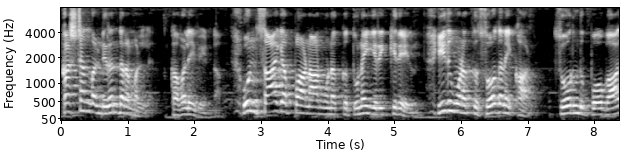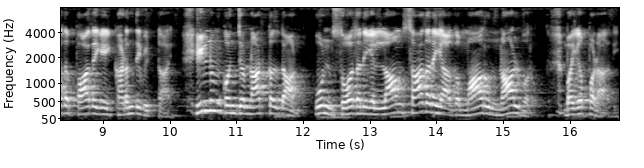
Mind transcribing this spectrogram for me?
கஷ்டங்கள் நிரந்தரமல்ல. கவலை வேண்டாம். உன் சாயப்பா நான் உனக்கு துணை இருக்கிறேன். இது உனக்கு சோதனை காலம் சோர்ந்து போகாத பாதையை கடந்து விட்டாய். இன்னும் கொஞ்சம் நாட்கள்தான் உன் சோதனையெல்லாம் சாதனையாக மாறும் நாள் வரும். பயப்படாதே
